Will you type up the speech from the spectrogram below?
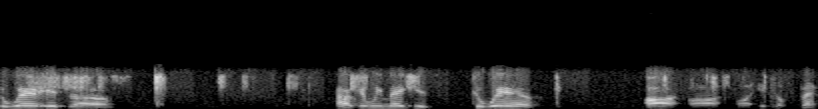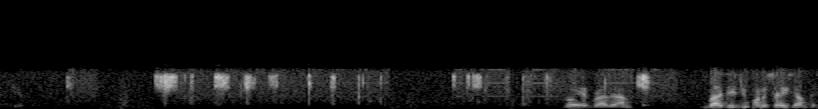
to where it's uh how can we make it to where our, our, our it's effective? Go ahead, brother. I'm, brother, did you want to say something?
